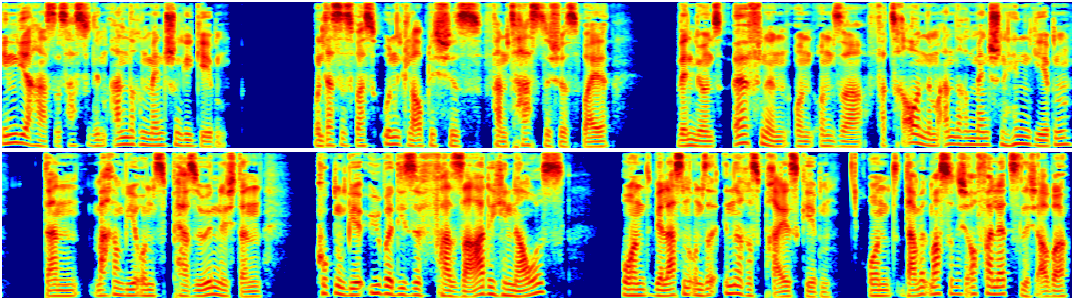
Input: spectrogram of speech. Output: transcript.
in dir hast, das hast du dem anderen Menschen gegeben. Und das ist was Unglaubliches, Fantastisches, weil wenn wir uns öffnen und unser Vertrauen einem anderen Menschen hingeben, dann machen wir uns persönlich, dann gucken wir über diese Fassade hinaus und wir lassen unser Inneres preisgeben. Und damit machst du dich auch verletzlich. Aber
